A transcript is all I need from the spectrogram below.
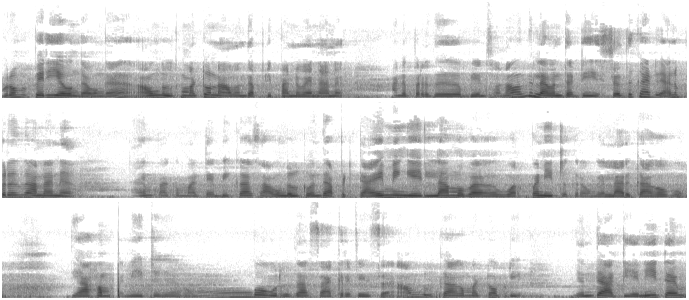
ரொம்ப பெரியவங்க அவங்க. அவங்களுக்கு மட்டும் நான் வந்து அப்படி பண்ணுவேன் நான். அனுப்புறது அப்படின்னு சொன்னால் வந்து லெவன் தேர்ட்டி இஷ்டத்துக்கு அனுப்புறது தான். நான் டைம் பார்க்க மாட்டேன். பிகாஸ் அவங்களுக்கு வந்து அப்படி டைமிங்கே இல்லாமல் வ ஒர்க் பண்ணிகிட்ருக்குறவங்க எல்லாருக்காகவும் தியாகம் பண்ணிட்டு ரொம்ப ஒரு இதாக சாக்ரிஃபைஸ் அவங்களுக்காக மட்டும் அப்படி எந்த அட் எனி டைம்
